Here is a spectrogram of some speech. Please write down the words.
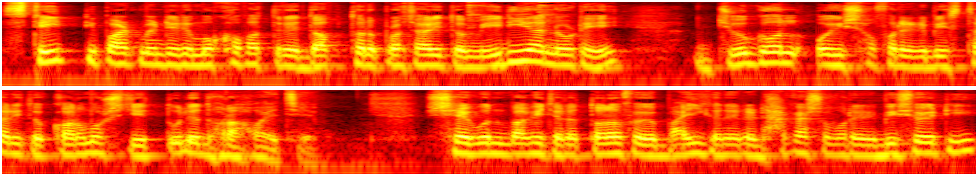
স্টেট ডিপার্টমেন্টের মুখপাত্রের দপ্তর প্রচারিত মিডিয়া নোটে যুগল ওই সফরের বিস্তারিত কর্মসূচি তুলে ধরা হয়েছে। সেগুন বাগিচার তরফে বাইগানের ঢাকা সফরের বিষয়টি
